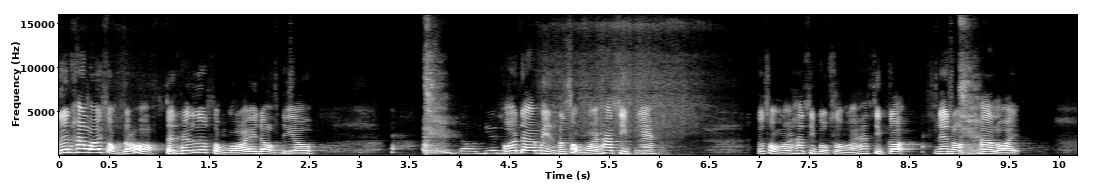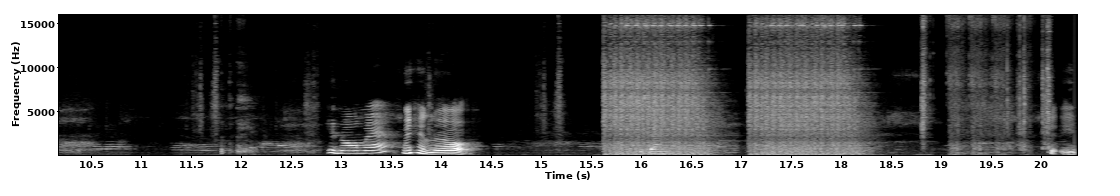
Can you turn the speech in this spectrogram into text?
เลือกห้าร้อยสองดอก แต่ถ้าเลือกสองร้อยดอกเดียวเพราะดาเมจมันสองร้อยห้าสิบไง ก็สองร้อยห้าสิบบวกสองร้อยห้าสิบก็แน่นอนห้าร้อย เห็นน้องไหมไม่เห็นเลยอะจะเอ๋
